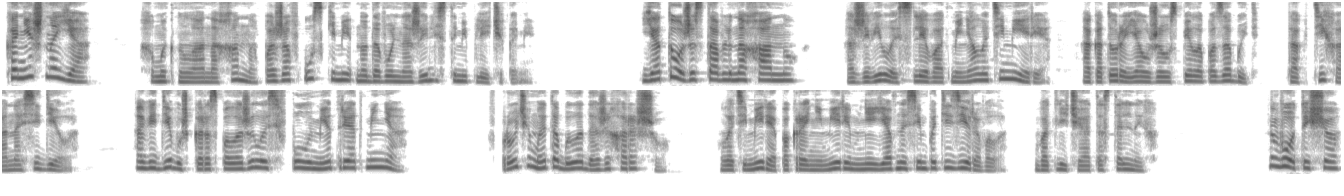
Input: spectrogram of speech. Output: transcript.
«Конечно, я!» — хмыкнула она Ханна, пожав узкими, но довольно жилистыми плечиками. «Я тоже ставлю на Ханну!» — оживилась слева от меня Латимерия, о которой я уже успела позабыть. Так тихо она сидела. А ведь девушка расположилась в полуметре от меня. Впрочем, это было даже хорошо. Латимерия, по крайней мере, мне явно симпатизировала, в отличие от остальных. «Вот еще!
